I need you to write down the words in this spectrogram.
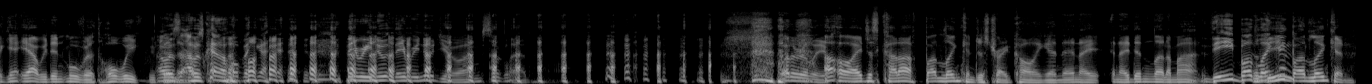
Again, yeah, we didn't move it the whole week. We've I was. I was kind of hoping they renewed they renewed you. I'm so glad. what a relief. Uh oh, I just cut off. Bud Lincoln just tried calling in, and I and I didn't let him on. The Bud Lincoln. The. Bud Lincoln.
